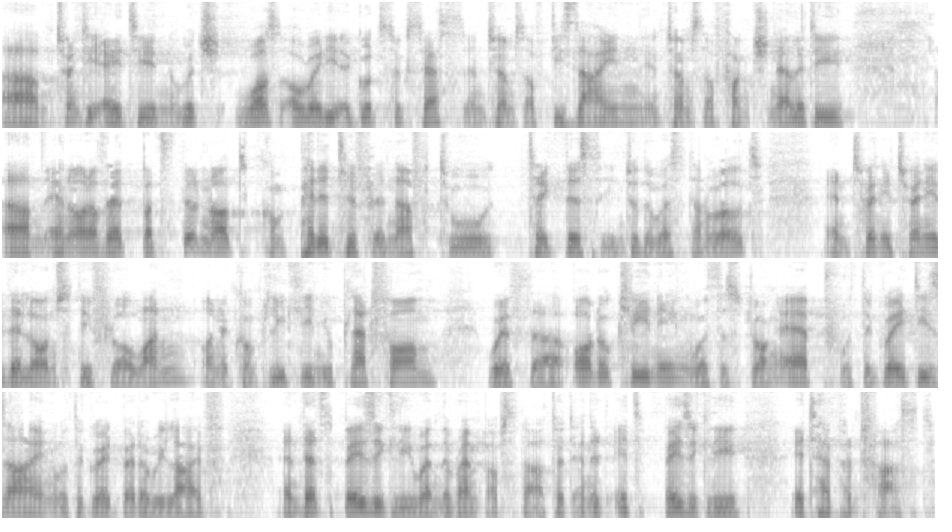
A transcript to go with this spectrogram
um, 2018, which was already a good success in terms of design, in terms of functionality um, and all of that, but still not competitive enough to take this into the Western world. And in 2020, they launched the Floor One on a completely new platform with uh, auto cleaning, with a strong app, with a great design, with a great battery life. And that's basically when the ramp up started. And it, it basically, it happened fast.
